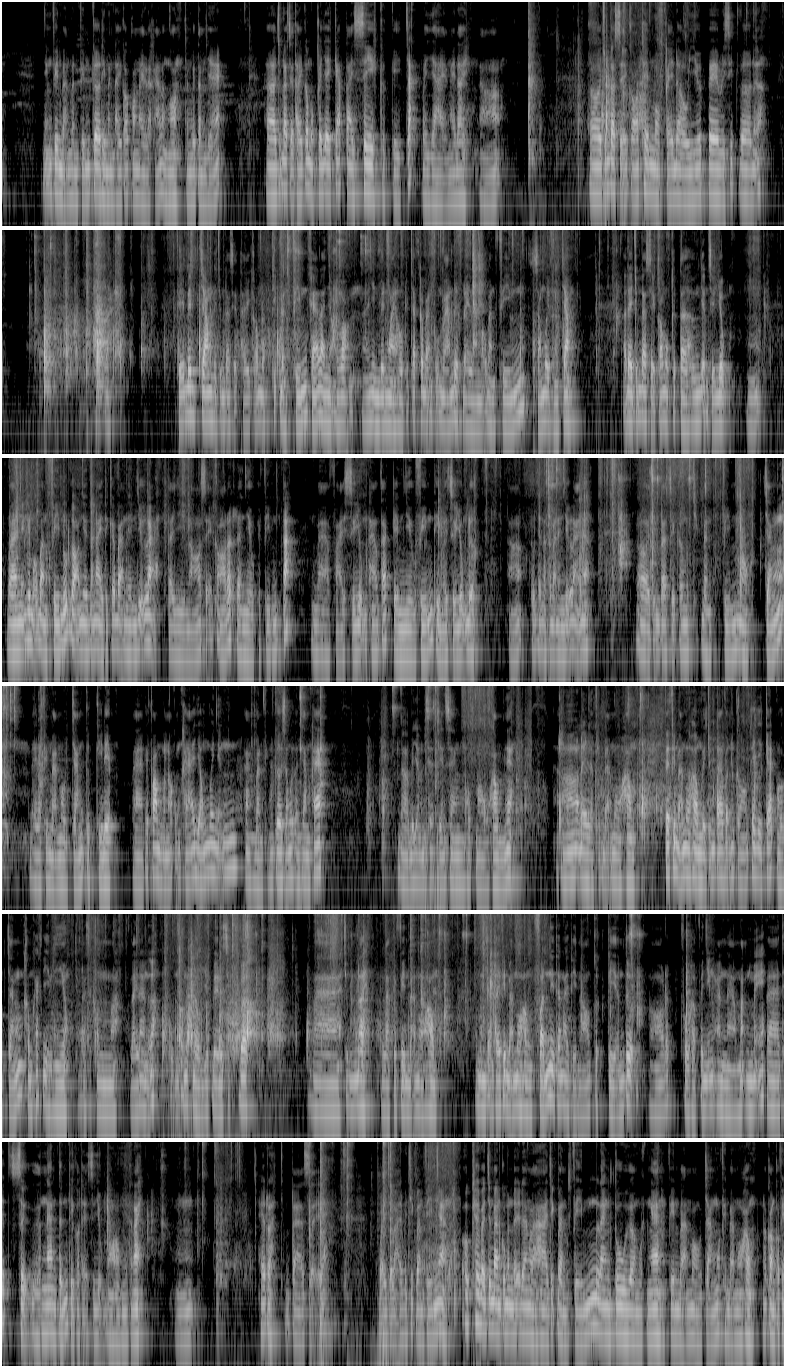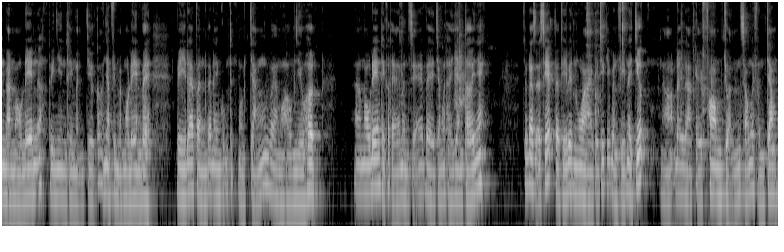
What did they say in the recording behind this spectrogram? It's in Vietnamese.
những phiên bản bàn phím cơ thì mình thấy có con này là khá là ngon trong cái tầm giá. À, chúng ta sẽ thấy có một cái dây cáp tai C cực kỳ chắc và dài ở ngay đây. Đó. Rồi chúng ta sẽ có thêm một cái đầu USB receiver nữa. Rồi. phía bên trong thì chúng ta sẽ thấy có một chiếc bàn phím khá là nhỏ gọn. À, nhìn bên ngoài hộp thì chắc các bạn cũng đoán được đây là mẫu bàn phím 60 phần trăm ở đây chúng ta sẽ có một cái tờ hướng dẫn sử dụng. Và những cái mẫu bàn phím rút gọn như thế này thì các bạn nên giữ lại tại vì nó sẽ có rất là nhiều cái phím tắt và phải sử dụng thao tác kèm nhiều phím thì mới sử dụng được. Đó, tốt nhất là các bạn nên giữ lại nhé rồi chúng ta sẽ có một chiếc bàn phím màu trắng. Đây là phiên bản màu trắng cực kỳ đẹp và cái form của nó cũng khá giống với những thằng bàn phím cơ 60% khác. Rồi bây giờ mình sẽ chuyển sang hộp màu hồng nha đó, đây là phiên bản màu hồng. Về phiên bản màu hồng thì chúng ta vẫn có cái dây cáp màu trắng không khác gì nhiều. Chúng ta sẽ không à, lấy ra nữa. Cũng có một đầu USB receiver. Và chúng đây là cái phiên bản màu hồng. Mình cảm thấy phiên bản màu hồng phấn như thế này thì nó cực kỳ ấn tượng. Nó rất phù hợp với những anh nào mạnh mẽ và thích sự nam tính thì có thể sử dụng màu hồng như thế này. Hết rồi chúng ta sẽ quay trở lại với chiếc bàn phím nha. Ok và trên bàn của mình đây đang là hai chiếc bàn phím Langtu G1000 phiên bản màu trắng và phiên bản màu hồng. Nó còn có phiên bản màu đen nữa. Tuy nhiên thì mình chưa có nhập phiên bản màu đen về. Vì đa phần các anh em cũng thích màu trắng và màu hồng nhiều hơn. À, màu đen thì có thể mình sẽ về trong cái thời gian tới nhé. Chúng ta sẽ xét về phía bên ngoài của chiếc chiếc bàn phím này trước. Đó, đây là cái form chuẩn 60 phần trăm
